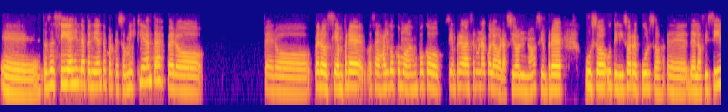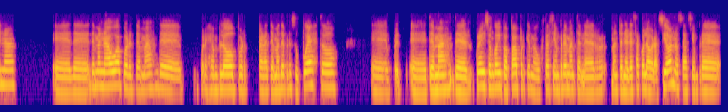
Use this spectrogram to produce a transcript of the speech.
eh, entonces sí es independiente porque son mis clientes, pero, pero, pero siempre, o sea, es algo como, es un poco, siempre va a ser una colaboración, ¿no? Siempre uso, utilizo recursos eh, de la oficina, eh, de, de, Managua por temas de, por ejemplo, por, para temas de presupuesto, eh, eh, temas de revisión con mi papá, porque me gusta siempre mantener, mantener esa colaboración, o sea, siempre,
